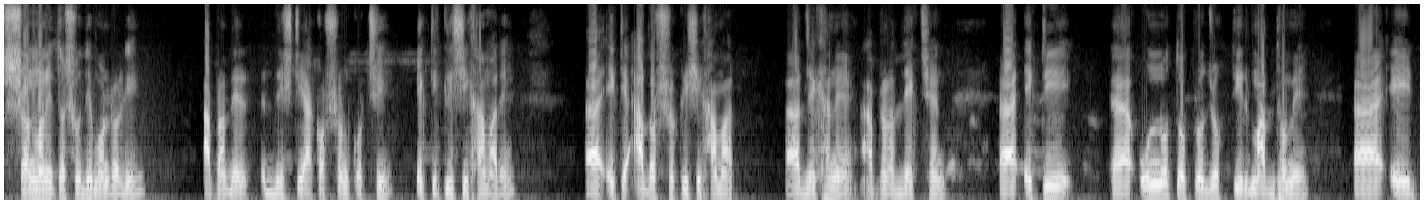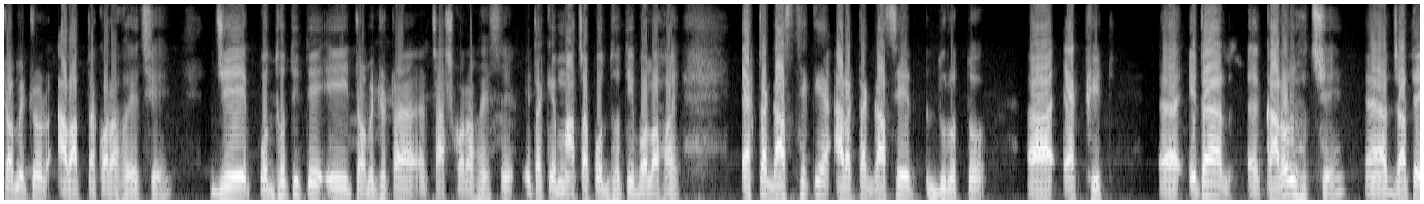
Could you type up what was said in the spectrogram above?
সম্মানিত সুধী মণ্ডলী আপনাদের দৃষ্টি আকর্ষণ করছি একটি কৃষি খামারে একটি আদর্শ কৃষি খামার যেখানে আপনারা দেখছেন একটি উন্নত প্রযুক্তির মাধ্যমে এই টমেটোর আবাদটা করা হয়েছে। যে পদ্ধতিতে এই টমেটোটা চাষ করা হয়েছে, এটাকে মাচা পদ্ধতি বলা হয়। একটা গাছ থেকে আর একটা গাছের দূরত্ব এক ফিট এটার কারণ হচ্ছে যাতে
